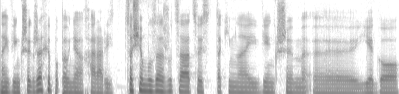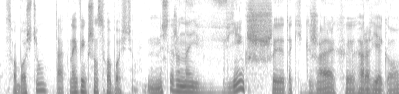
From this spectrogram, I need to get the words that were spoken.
największe grzechy popełnia Harari? Co się mu zarzuca, co jest takim największym y, jego. Słabością? Tak, największą słabością. Myślę, że największy taki grzech Harariego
